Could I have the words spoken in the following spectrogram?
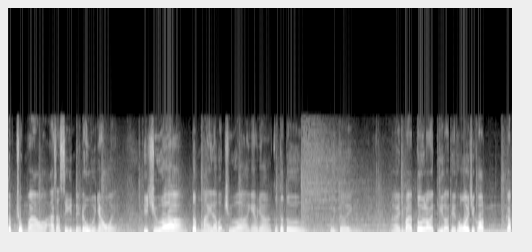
Tập trung vào assassin để đấu với nhau ấy thì chưa Tầm này là vẫn chưa anh em nhá Cứ từ từ Bình tĩnh. Đấy nhưng mà tôi nói thì nói thế thôi Chứ còn gặp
